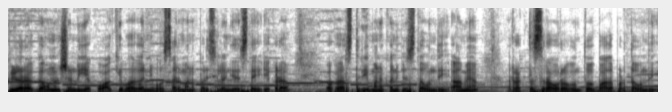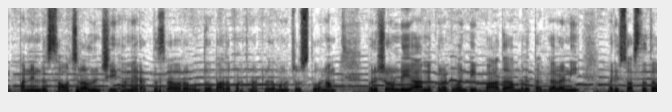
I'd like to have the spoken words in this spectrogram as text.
ప్రియులరా గమనించండి ఈ యొక్క వాక్య భాగాన్ని ఒకసారి మనం పరిశీలన చేస్తే ఇక్కడ ఒక స్త్రీ మనకు కనిపిస్తూ ఉంది. ఆమె రక్తస్రావ రోగంతో బాధపడుతూ ఉంది. పన్నెండు సంవత్సరాల నుంచి ఆమె రక్తస్రావ రోగంతో బాధపడుతున్నట్లుగా మనం చూస్తూ ఉన్నాం. మరి చూడండి ఆమెకున్నటువంటి బాధ మరి తగ్గాలని మరి స్వస్థత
